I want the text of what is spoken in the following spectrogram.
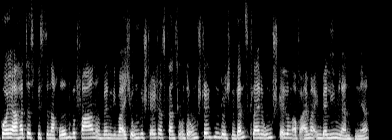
vorher hattest, bist du nach Rom gefahren und wenn du die Weiche umgestellt hast, kannst du unter Umständen durch eine ganz kleine Umstellung auf einmal in Berlin landen, ja.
